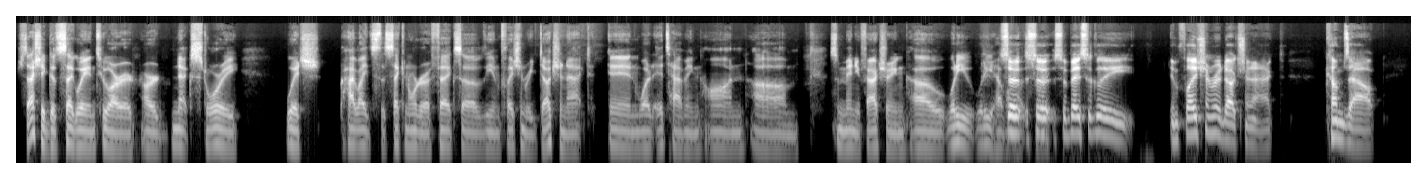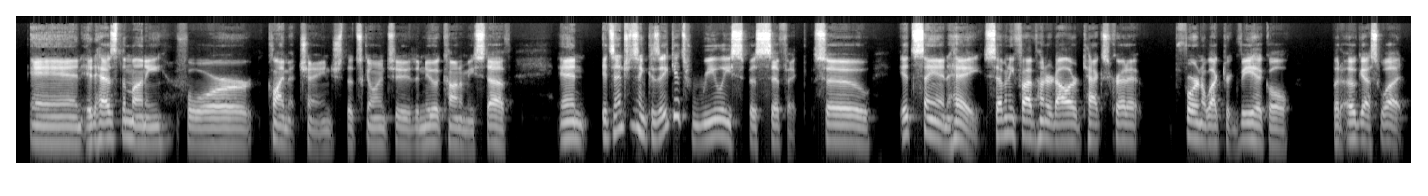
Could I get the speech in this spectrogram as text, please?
which is actually a good segue into our our next story which highlights the second order effects of the inflation reduction act and what it's having on um, some manufacturing. Uh, what do you what do you have? So so so basically, Inflation Reduction Act comes out and it has the money for climate change that's going to the new economy stuff. And it's interesting because it gets really specific. So it's saying, hey, $7,500 tax credit for an electric vehicle. But oh, guess what?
